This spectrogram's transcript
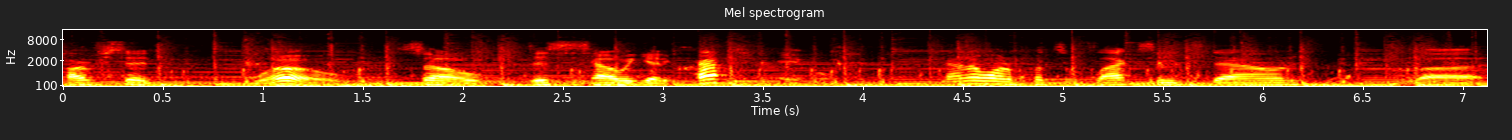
Harvested. Whoa. So, this is how we get a crafting table. Kinda want to put some flax seeds down, but...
